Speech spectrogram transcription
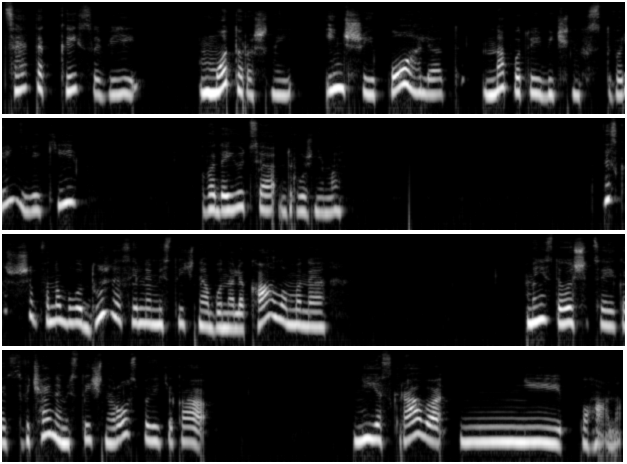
Це такий собі моторошний інший погляд на потойбічних створінь, які видаються дружніми. Не скажу, щоб воно було дуже сильно містичне або налякало мене. Мені здалося, що це якась звичайна містична розповідь, яка ні яскрава, ні погана.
